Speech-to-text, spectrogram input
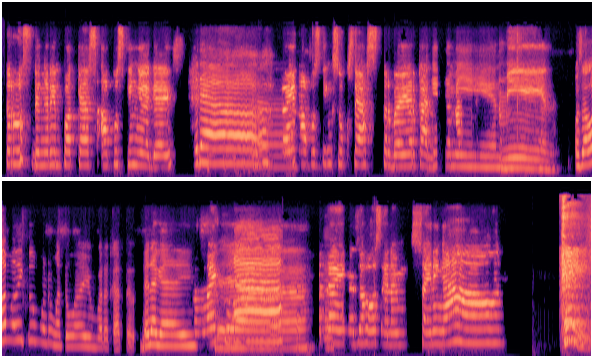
Terus dengerin podcast Alpus King ya guys. Dadah. Doain Alpus King sukses terbayarkan. Amin. Amin. Wassalamualaikum warahmatullahi wabarakatuh dadah guys Assalamualaikum. Dadah. I'm as a host and I'm signing out. Hey!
